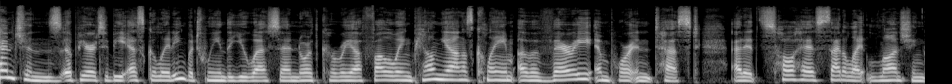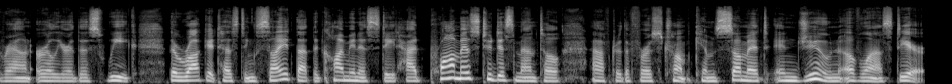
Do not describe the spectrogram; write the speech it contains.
Tensions appear to be escalating between the U.S. and North Korea following Pyongyang's claim of a very important test at its Sohae satellite launching ground earlier this week, the rocket testing site that the communist state had promised to dismantle after the first Trump-Kim summit in June of last year.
